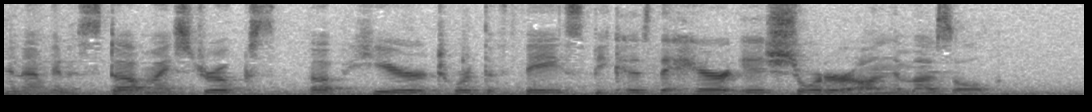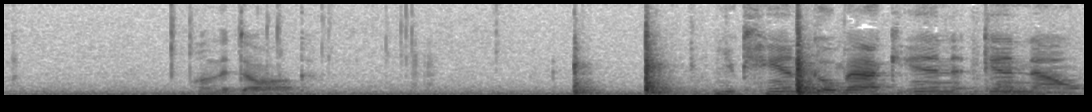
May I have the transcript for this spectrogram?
And I'm going to stop my strokes up here toward the face because the hair is shorter on the muzzle on the dog. You can go back in again now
